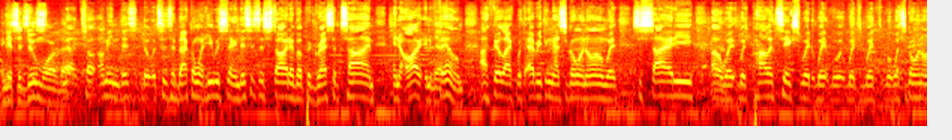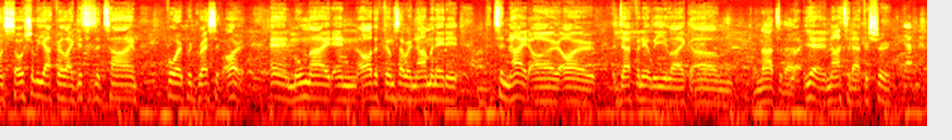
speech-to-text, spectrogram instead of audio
and get to do more of that. No, to- I mean, this to, to back on what he was saying. This is the start of a progressive time in art and Yeah. film. I feel like with everything that's going on with society, uh, with, with politics, with with, with, with with what's going on socially, I feel like this is a time for progressive art. And Moonlight and all the films that were nominated tonight are are definitely like um, Not to that. yeah, not to that for sure. Definitely.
